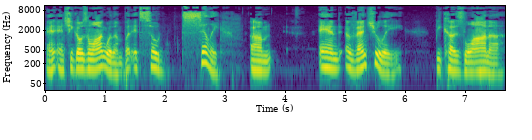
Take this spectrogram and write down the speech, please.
And, and she goes along with him, but it's so silly. Um, and eventually, because Lana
